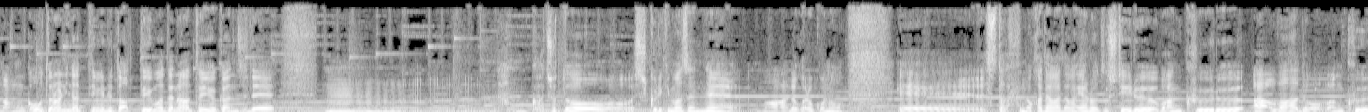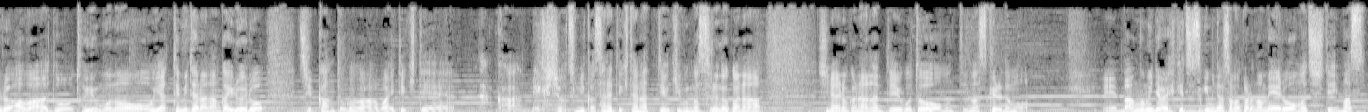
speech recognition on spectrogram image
なんか大人になってみるとあっという間だなという感じで、うーん、ちょっとしっくりきませんね。まあ、だからこの、えー、スタッフの方々がやろうとしているワンクールアワード、ワンクールアワードというものをやってみたらなんかいろいろ実感とかが湧いてきて、なんか歴史を積み重ねてきたなっていう気分がするのかな、しないのかななんていうことを思っていますけれども、えー、番組では引き続き皆様からのメールをお待ちしています。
